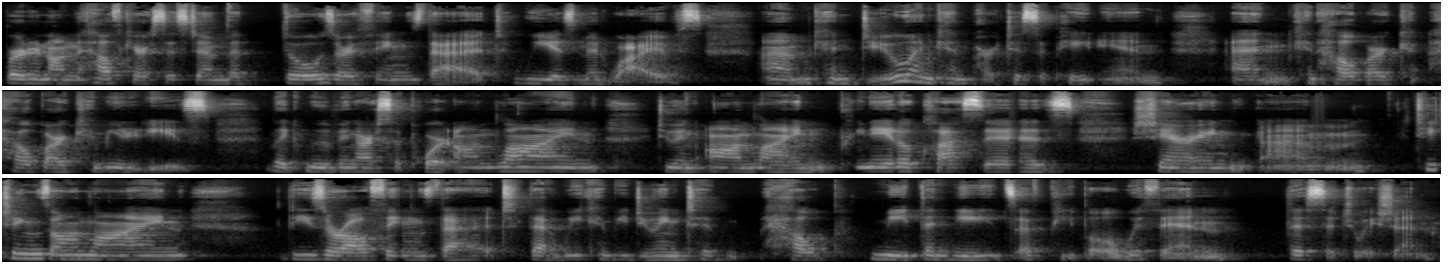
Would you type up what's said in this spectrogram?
burden on the healthcare system that those are things that we as midwives um, can do and can participate in and can help our help our communities like moving our support online doing online prenatal classes sharing um, teachings online. These are all things that that we can be doing to help meet the needs of people within this situation.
